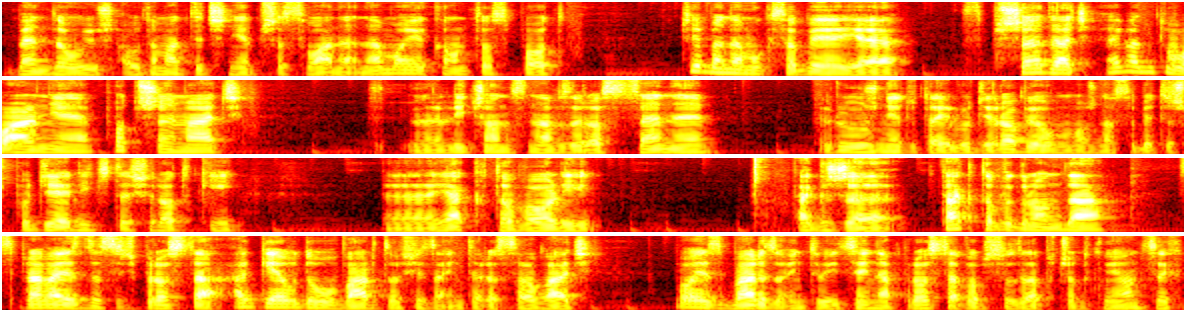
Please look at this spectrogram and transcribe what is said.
będą już automatycznie przesłane na moje konto spot, gdzie będę mógł sobie je sprzedać, ewentualnie potrzymać, e, licząc na wzrost ceny. Różnie tutaj ludzie robią, można sobie też podzielić te środki, e, jak kto woli. Także tak to wygląda. Sprawa jest dosyć prosta, a giełdą warto się zainteresować, bo jest bardzo intuicyjna, prosta po prostu dla początkujących.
